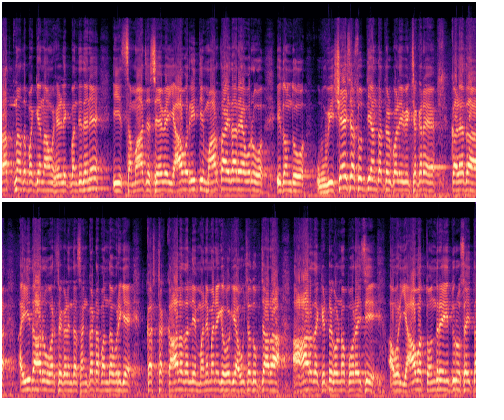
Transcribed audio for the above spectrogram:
ರತ್ನದ ಬಗ್ಗೆ ನಾವು ಹೇಳಲಿಕ್ಕೆ ಬಂದಿದ್ದೇನೆ. ಈ ಸಮಾಜ ಸೇವೆ ಯಾವ ರೀತಿ ಮಾಡ್ತಾ ಇದ್ದಾರೆ ಅವರು, ಇದೊಂದು ವಿಶೇಷ ಸುದ್ದಿ ಅಂತ ತಿಳ್ಕೊಳ್ಳಿ ವೀಕ್ಷಕರೇ. ಕಳೆದ ಐದಾರು ವರ್ಷಗಳಿಂದ ಸಂಕಟ ಬಂದವರಿಗೆ ಕಷ್ಟ ಕಾಲದಲ್ಲಿ ಮನೆ ಮನೆಗೆ ಹೋಗಿ ಔಷಧೋಪಚಾರ ಆಹಾರದ ಕಿಟ್ಟುಗಳನ್ನ ಪೂರೈಸಿ, ಅವರು ಯಾವ ತೊಂದರೆ ಇದ್ದರೂ ಸಹಿತ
